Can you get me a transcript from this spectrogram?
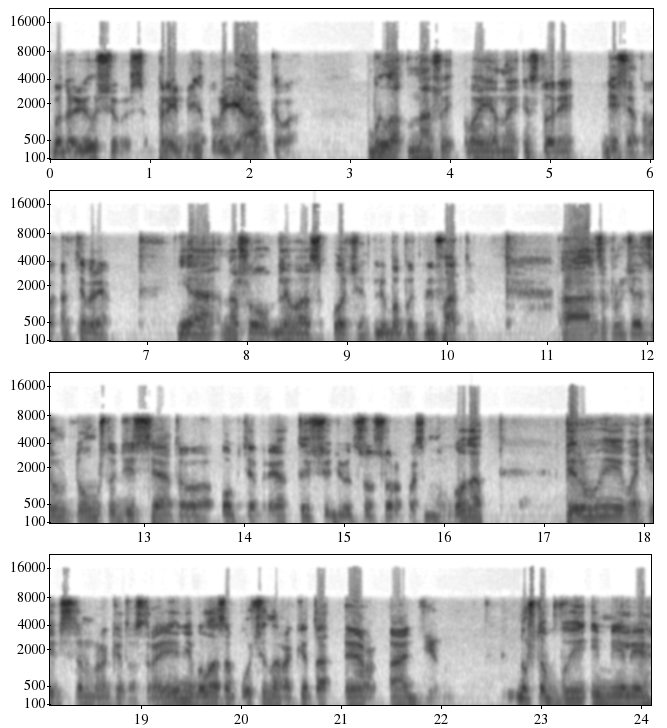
выдающегося, приметного, яркого было в нашей военной истории 10 октября. Я нашел для вас очень любопытный факт. А заключается он в том, что 10 октября 1948 года впервые в отечественном ракетостроении была запущена ракета Р-1. Ну, чтобы вы имели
